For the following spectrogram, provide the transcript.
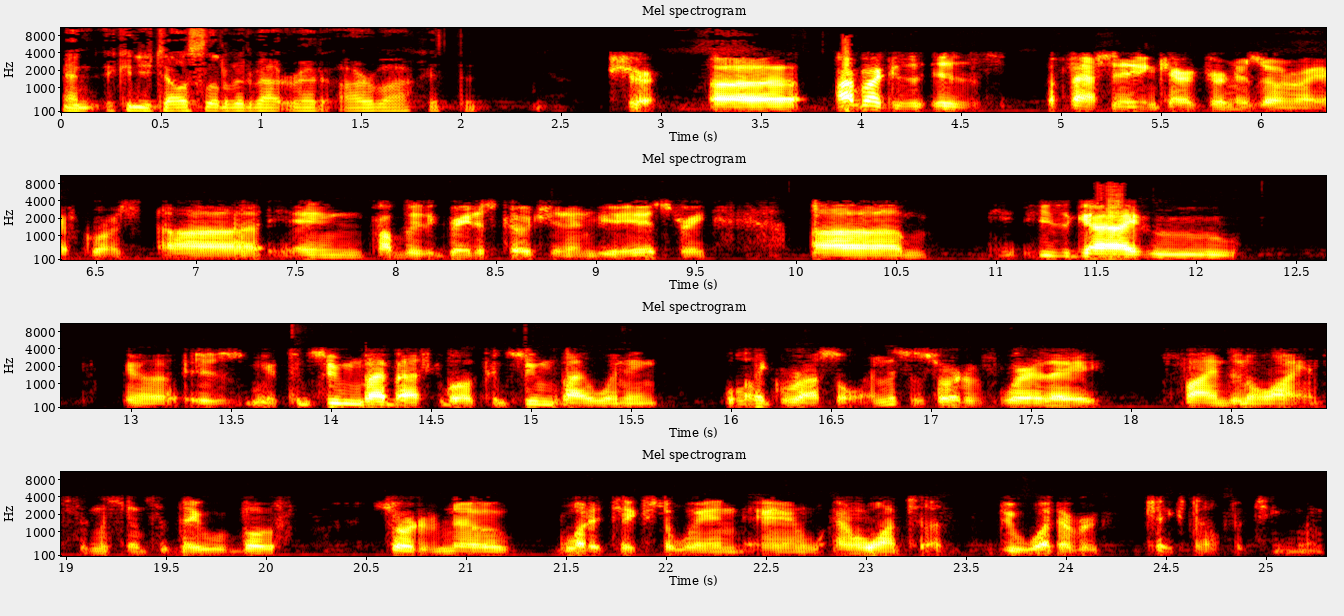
And can you tell us a little bit about Red Auerbach? At the... Sure. Uh, Auerbach is, is a fascinating character in his own right, of course, uh, and probably the greatest coach in NBA history. Um, he's a guy who is you know, consumed by basketball, consumed by winning, like Russell. And this is sort of where they find an alliance in the sense that they will both sort of know what it takes to win and, and want to do whatever it takes to help the team win.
